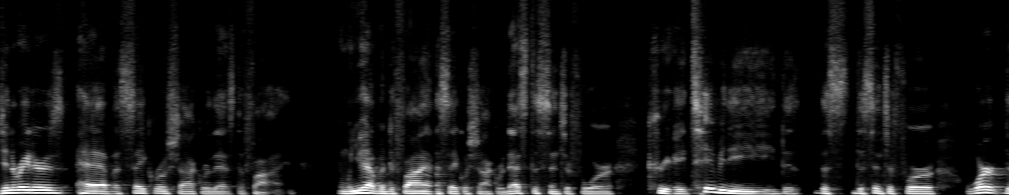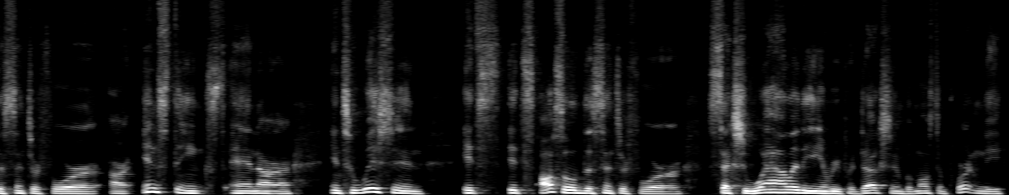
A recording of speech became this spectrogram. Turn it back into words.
Generators have a sacral chakra that's defined. And when you have a defined sacral chakra, that's the center for creativity, the, the, the center for work, the center for our instincts and our intuition. It's it's also the center for sexuality and reproduction, but most importantly,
